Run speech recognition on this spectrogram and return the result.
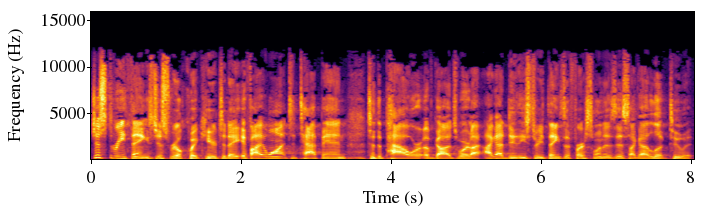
just three things, just real quick here today. If I want to tap in to the power of God's word, I, I got to do these three things. The first one is this I got to look to it.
